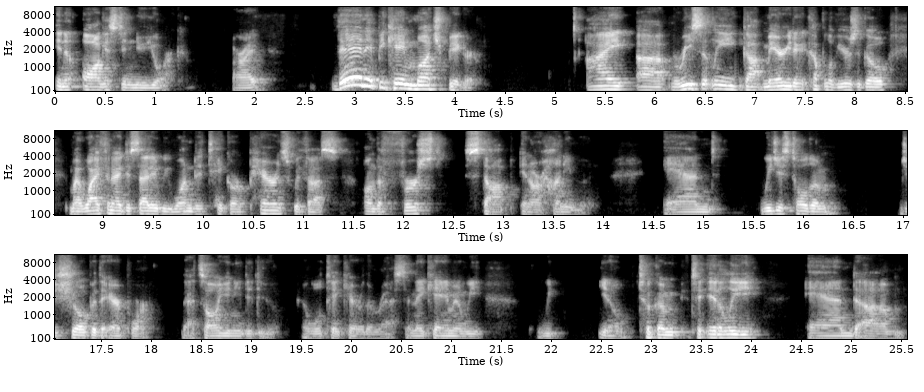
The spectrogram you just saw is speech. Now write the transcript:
in August in New York. All right. Then it became much bigger. I uh, recently got married a couple of years ago. My wife and I decided we wanted to take our parents with us on the first stop in our honeymoon. And we just told them, just show up at the airport. That's all you need to do. And we'll take care of the rest. And they came and we, we, you know, took them to Italy and um,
